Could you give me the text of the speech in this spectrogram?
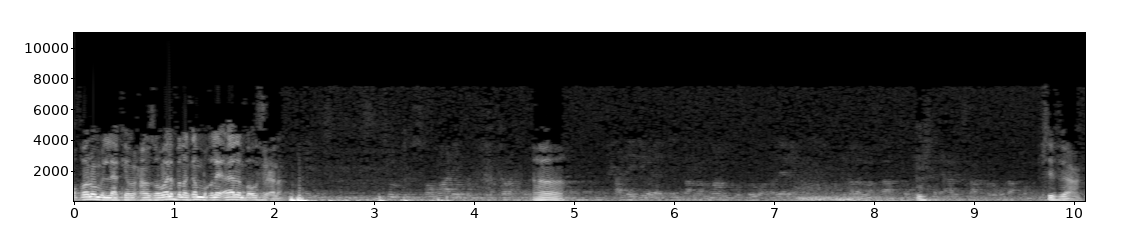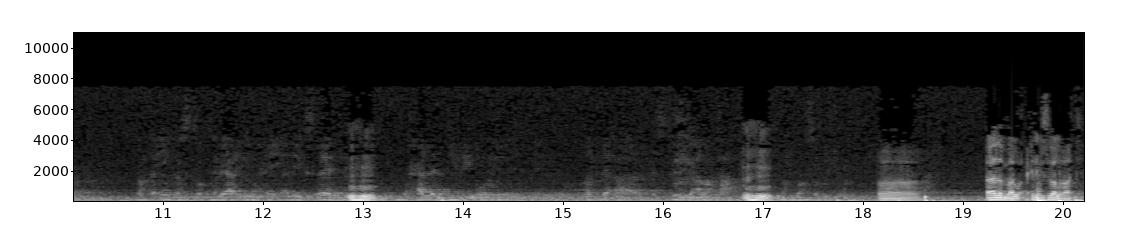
aqoonoma laakin waxaan soomali badan ka maqlay aadan baa u ficnaa si fiican aadan baa xiriis baa la qaatay.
